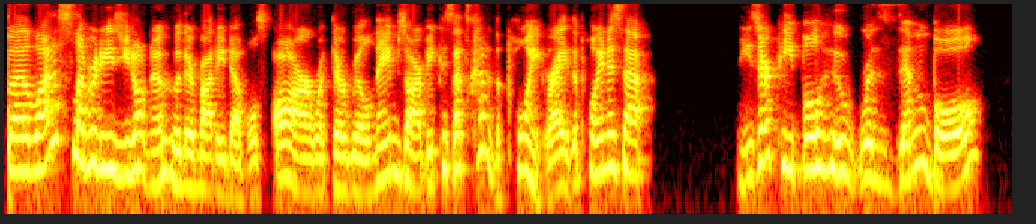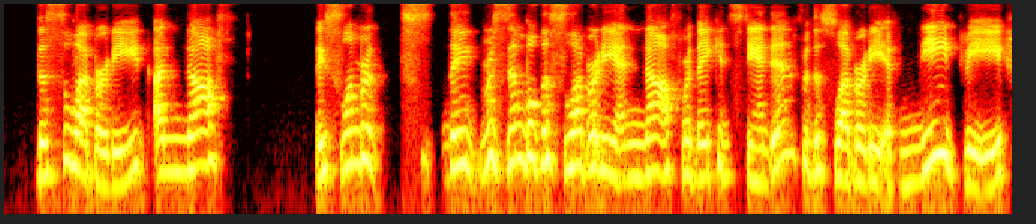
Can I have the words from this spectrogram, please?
But a lot of celebrities, you don't know who their body doubles are, what their real names are, because that's kind of the point, right? The point is that these are people who resemble the celebrity enough they slumber, they resemble the celebrity enough where they can stand in for the celebrity if need be,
